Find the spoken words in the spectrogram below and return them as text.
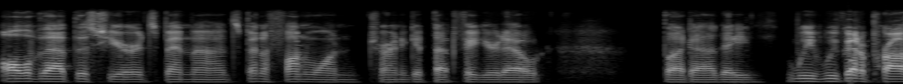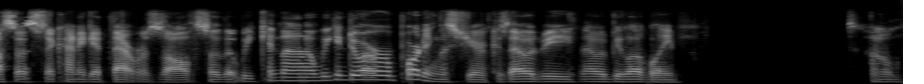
all of that this year. It's been uh, it's been a fun one trying to get that figured out. But uh, they we we've got a process to kind of get that resolved so that we can uh, we can do our reporting this year because that would be that would be lovely. So.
